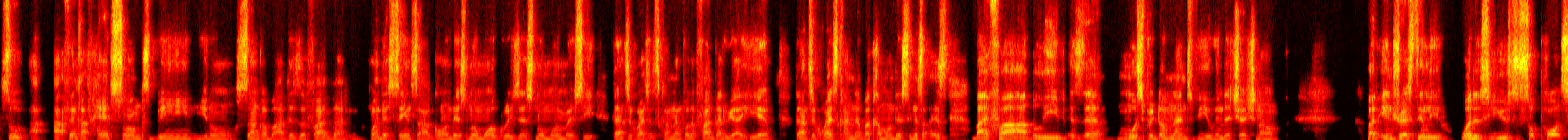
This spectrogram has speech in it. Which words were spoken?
So I, I, think I've heard songs being, you know, sung about this, the fact that when the saints are gone, there's no more grace, there's no more mercy. The Antichrist is coming. For the fact that we are here, the Antichrist can never come on the scene. It's, it's by far, I believe, is the most predominant view in the church now. But interestingly, what is used to support,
